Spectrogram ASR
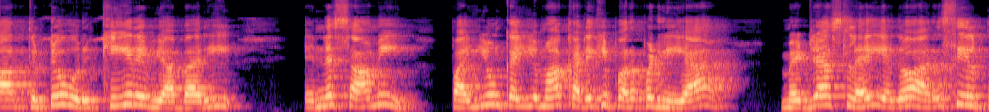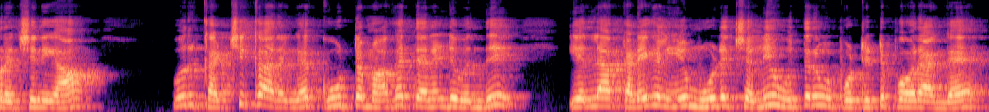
பார்த்துட்டு ஒரு கீரை வியாபாரி என்ன சாமி பையும் கையுமா கடைக்கு புறப்படுவியா மெட்ராஸில் ஏதோ அரசியல் பிரச்சனையா? ஒரு கட்சிக்காரங்க கூட்டமாக திரண்டு வந்து எல்லா கடைகளையும் மூடச் சொல்லி உத்தரவு போட்டுட்டு போகிறாங்க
